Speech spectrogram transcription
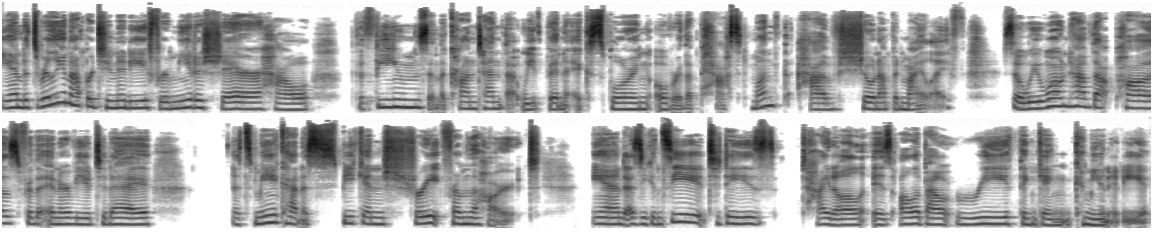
And it's really an opportunity for me to share how the themes and the content that we've been exploring over the past month have shown up in my life. So we won't have that pause for the interview today. It's me kind of speaking straight from the heart. And as you can see, today's title is all about rethinking community.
